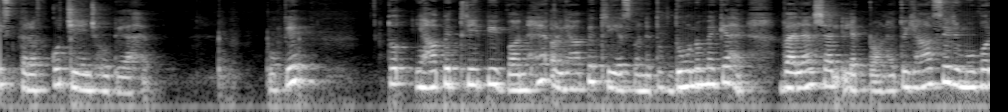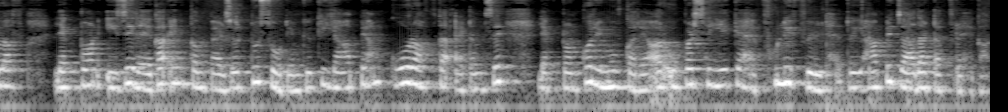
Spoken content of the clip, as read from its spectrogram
इस तरफ़ को चेंज हो गया है। ओके तो यहाँ पे थ्री पी वन है और यहाँ पे थ्री एस वन है। तो दोनों में क्या है? वैलेंस शेल इलेक्ट्रॉन है। तो यहाँ से रिमूवल ऑफ़ इलेक्ट्रॉन इजी रहेगा इन कंपेरिजन टू सोडियम क्योंकि यहाँ पे हम कोर ऑफ़ द एटम से इलेक्ट्रॉन को रिमूव कर रहे हैं और ऊपर से ये क्या है फुली फिल्ड है तो यहाँ पे ज़्यादा टफ रहेगा।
